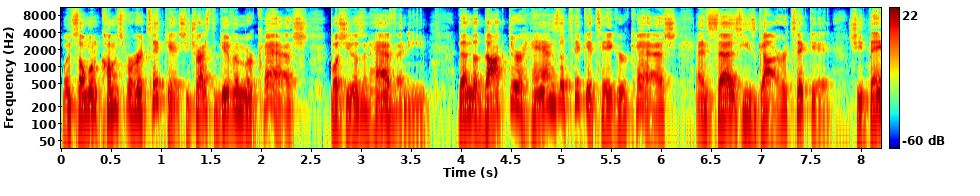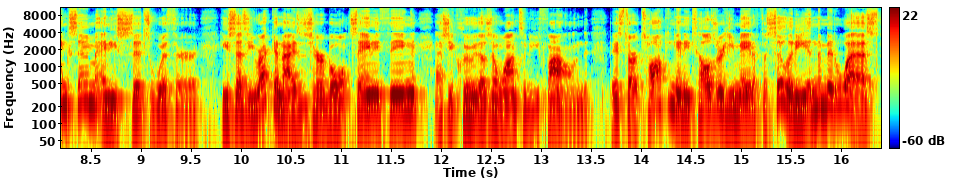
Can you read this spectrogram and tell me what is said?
When someone comes for her ticket, she tries to give him her cash, but she doesn't have any. Then the doctor hands the ticket taker cash and says he's got her ticket. She thanks him and he sits with her. He says he recognizes her but won't say anything as she clearly doesn't want to be found. They start talking and he tells her he made a facility in the Midwest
